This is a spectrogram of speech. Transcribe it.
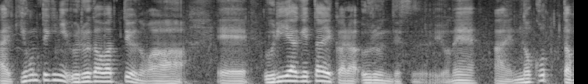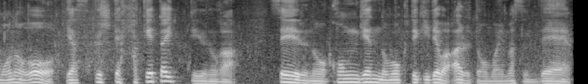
はい。基本的に売る側っていうのは、えー、売り上げたいから売るんですよね。はい。残ったものを安くして履けたいっていうのが、セールの根源の目的ではあると思いますんで、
